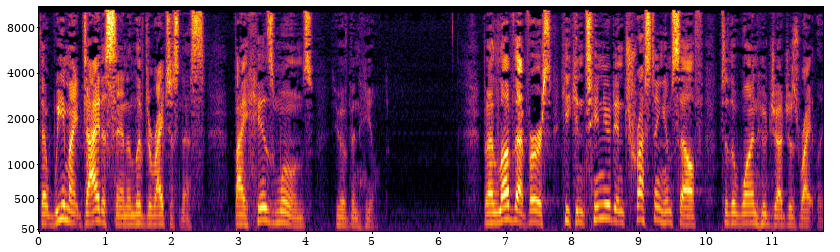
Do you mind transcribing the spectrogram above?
that we might die to sin and live to righteousness. By his wounds you have been healed. But I love that verse. He continued entrusting himself to the one who judges rightly.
